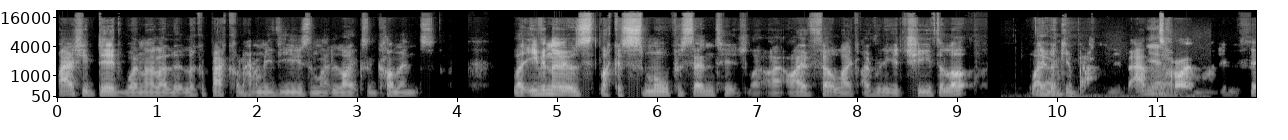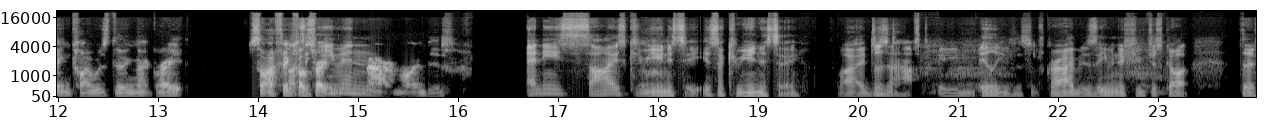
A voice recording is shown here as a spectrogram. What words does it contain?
I actually did when I like look, look back on how many views and like likes and comments. Like even though it was like a small percentage, like I, I felt like I really achieved a lot. Like Yeah. looking back on it, but at Yeah. the time I didn't think I was doing that great. So I think I was very even- narrow-minded. Any size community is a community. Like it doesn't have to be millions of subscribers. Even if you've just got the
